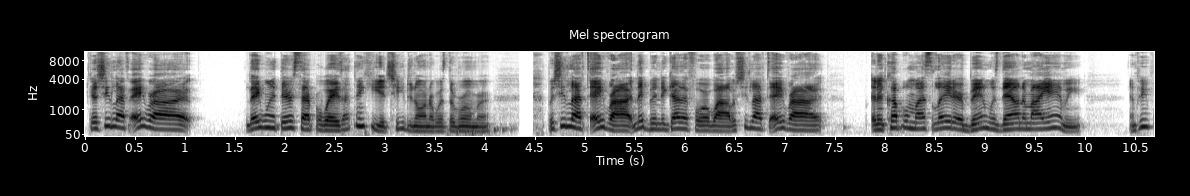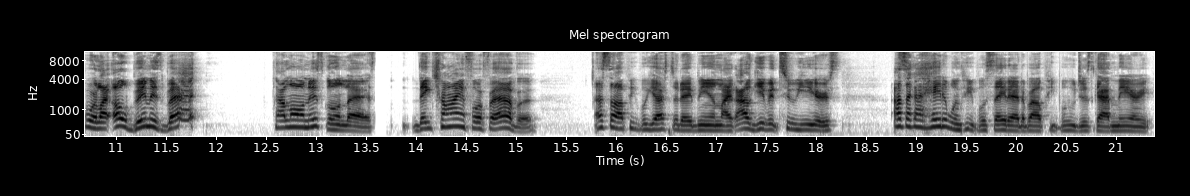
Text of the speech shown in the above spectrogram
because she left A Rod. They went their separate ways. I think he had cheated on her, was the rumor. But she left A Rod, and they've been together for a while. But she left A Rod, and a couple months later, Ben was down in Miami, and people were like, "Oh, Ben is back. How long this gonna last?" They trying for forever. I saw people yesterday being like, I'll give it two years. I was like, I hate it when people say that about people who just got married.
